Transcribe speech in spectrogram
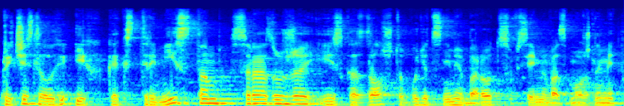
Причислил их к экстремистам сразу же и сказал, что будет с ними бороться всеми возможными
